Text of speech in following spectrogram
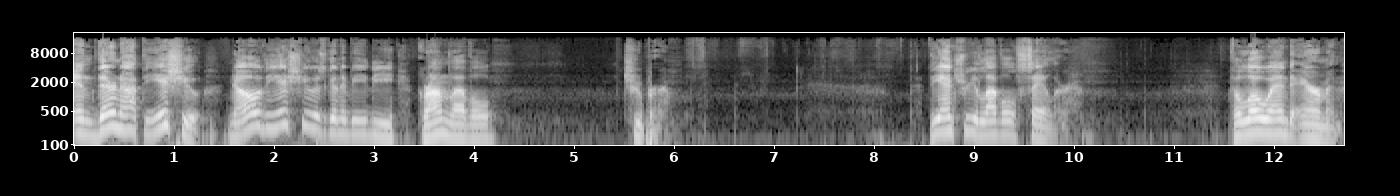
and they're not the issue. No, the issue is going to be the ground level trooper, the entry level sailor, the low end airman.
